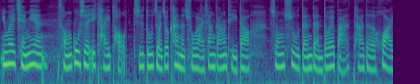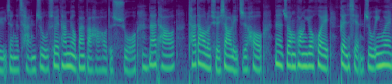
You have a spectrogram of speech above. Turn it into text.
因为前面从故事的一开头，其实读者就看得出来，像刚刚提到松树等等，都会把他的话语整个缠住，所以他没有办法好好的说。那他他到了学校里之后，那个状况又会更显著，因为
